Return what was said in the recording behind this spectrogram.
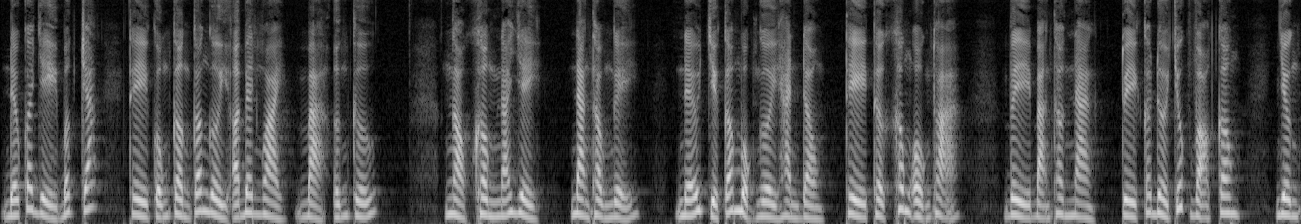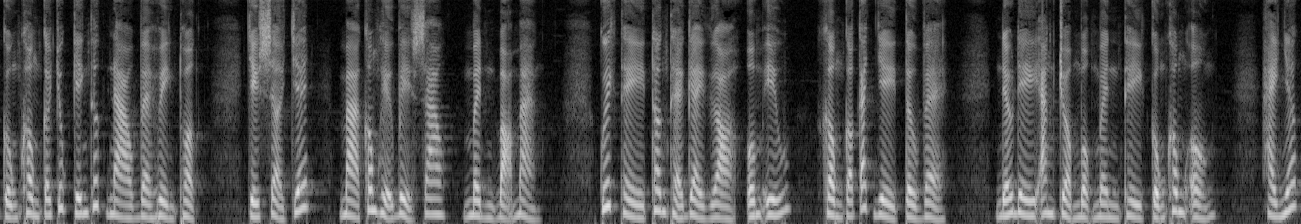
nếu có gì bất trắc thì cũng cần có người ở bên ngoài mà ứng cứu. Ngọc không nói gì, nàng thầm nghĩ, nếu chỉ có một người hành động thì thật không ổn thỏa, vì bản thân nàng tuy có đôi chút võ công, nhưng cũng không có chút kiến thức nào về huyền thuật, chỉ sợ chết mà không hiểu vì sao mình bỏ mạng. Quyết thì thân thể gầy gò, ốm yếu, không có cách gì tự vệ. Nếu đi ăn trộm một mình thì cũng không ổn. Hay nhất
